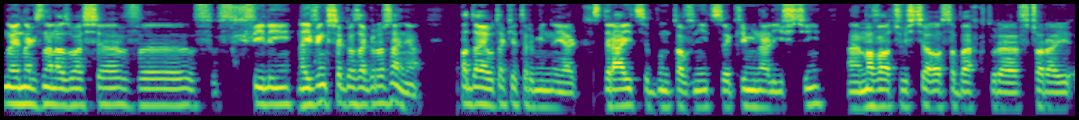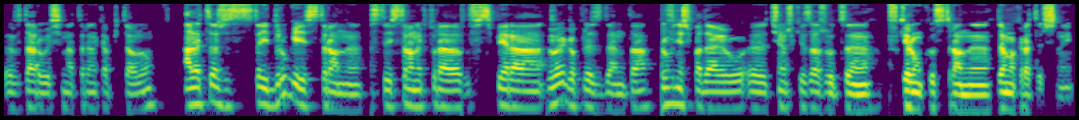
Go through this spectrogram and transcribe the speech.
no jednak znalazła się w, w, w chwili największego zagrożenia. Padają takie terminy jak zdrajcy, buntownicy, kryminaliści. E, mowa oczywiście o osobach, które wczoraj wdarły się na teren Kapitolu, ale też z tej drugiej strony, z tej strony, która wspiera byłego prezydenta, również padają e, ciężkie zarzuty w kierunku strony demokratycznej.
